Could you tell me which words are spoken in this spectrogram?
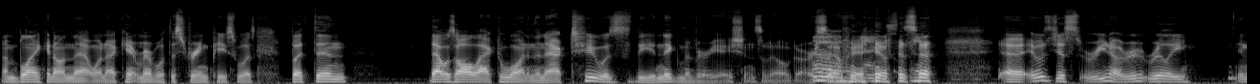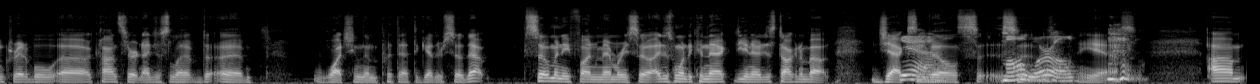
I'm blanking on that one. I can't remember what the string piece was, but then that was all Act One, and then Act Two was the Enigma variations of Elgar. Oh, so nice. it was yeah. uh, it was just you know re- really incredible uh, concert, and I just loved uh, watching them put that together. So that so many fun memories. So I just wanted to connect, you know, just talking about Jacksonville. Yeah. Small so, world. Yes. um,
